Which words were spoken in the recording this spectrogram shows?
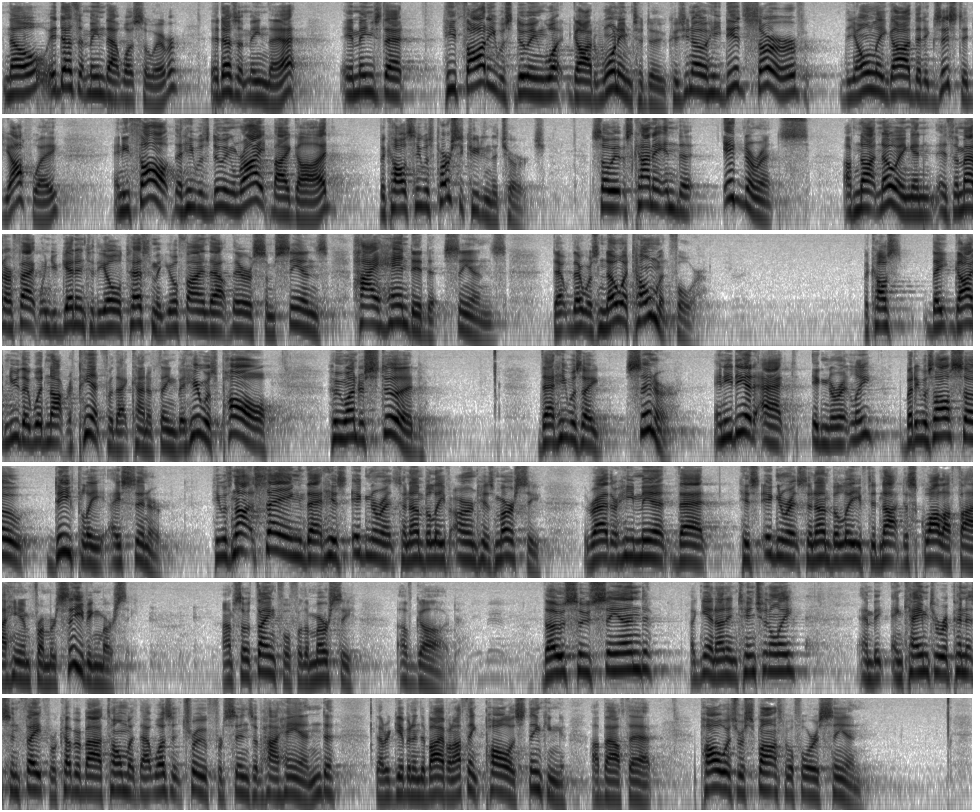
No, it doesn't mean that whatsoever. It doesn't mean that. It means that he thought he was doing what God wanted him to do. Because, you know, he did serve the only God that existed, Yahweh, and he thought that he was doing right by God because he was persecuting the church. So it was kind of in the ignorance of not knowing. And as a matter of fact, when you get into the Old Testament, you'll find out there are some sins, high handed sins, that there was no atonement for. Because they, God knew they would not repent for that kind of thing. But here was Paul who understood that he was a sinner. And he did act ignorantly, but he was also deeply a sinner. He was not saying that his ignorance and unbelief earned his mercy. Rather, he meant that his ignorance and unbelief did not disqualify him from receiving mercy. I'm so thankful for the mercy of God. Those who sinned, again, unintentionally, and, be, and came to repentance and faith were covered by atonement. That wasn't true for sins of high hand that are given in the Bible. And I think Paul is thinking about that. Paul was responsible for his sin.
